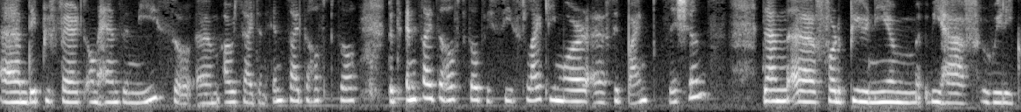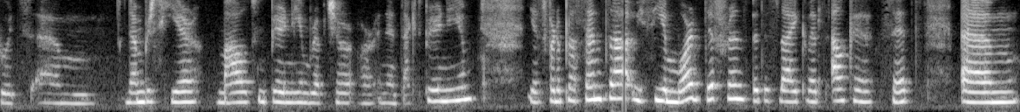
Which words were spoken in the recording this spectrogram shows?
Um, they preferred on hands and knees, so um, outside and inside the hospital. But inside the hospital, we see slightly more uh, supine positions. Then uh, for the perineum, we have really good um, numbers here mild perineum rupture or an intact perineum. Yes, for the placenta, we see a more difference, but it's like what Elke said. Um,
